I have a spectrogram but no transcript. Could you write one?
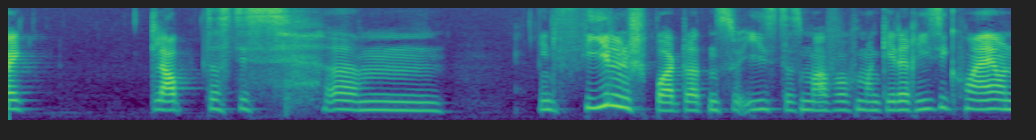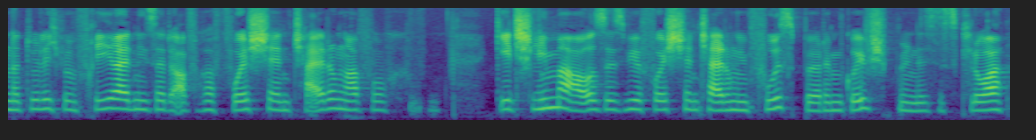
ich glaube, dass das ähm, in vielen Sportarten so ist, dass man einfach, man geht ein Risiko ein und natürlich beim Freeriden ist halt einfach eine falsche Entscheidung, einfach geht schlimmer aus als wie eine falsche Entscheidung im Fußball oder im Golfspielen, das ist klar.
